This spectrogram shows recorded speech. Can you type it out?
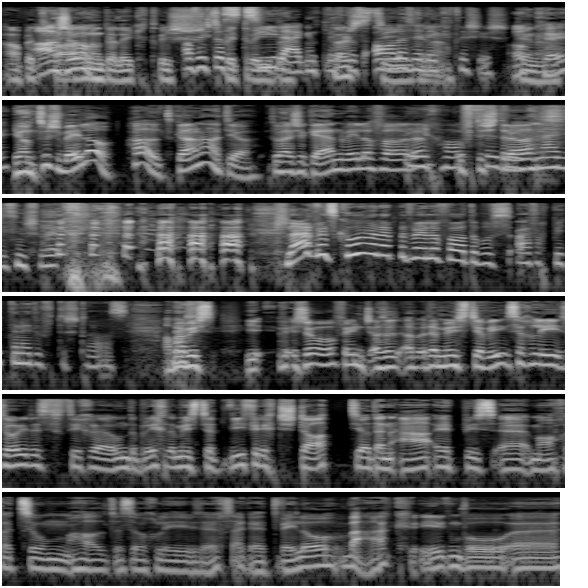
Ah, abzufahren schon? und elektrisch Also ist zu das betreiben. Ziel eigentlich, Das dass Ziel, alles genau. elektrisch ist? Okay. Genau. Ja, und du hast Velo, halt, gell, Nadja? Du hast ja gerne Velo fahren Ich hasse auf der. Straße. Nein, die sind schrecklich. Nein, ich finde es cool, wenn jemand Velo fährt, aber es einfach bitte nicht auf der Straße. Aber ja, schon, findest du? Also, aber da müsste ja wie so ein bisschen, sorry, dass ich dich äh, unterbreche, da müsste ja wie vielleicht die Stadt ja dann auch etwas äh, machen, um halt so ein bisschen, wie soll ich sagen, die Veloweg irgendwo, äh,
